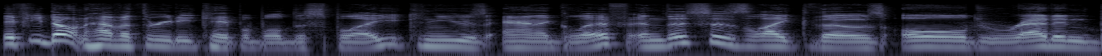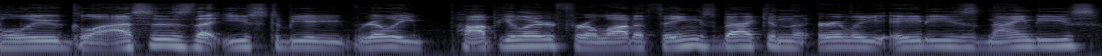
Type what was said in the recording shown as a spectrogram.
If you don't have a 3D capable display, you can use Anaglyph, and this is like those old red and blue glasses that used to be really popular for a lot of things back in the early 80s, 90s.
